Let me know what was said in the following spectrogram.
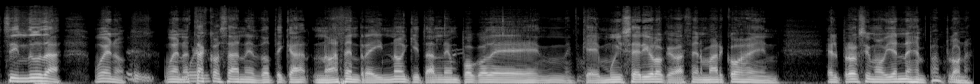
sin duda. Bueno, bueno, estas cosas anecdóticas nos hacen reírnos y quitarle un poco de que es muy serio lo que va a hacer Marcos en el próximo viernes en Pamplona.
